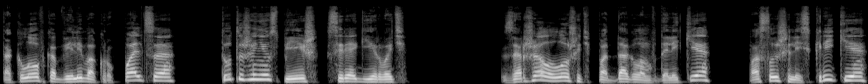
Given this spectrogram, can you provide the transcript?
Так ловко обвели вокруг пальца, тут уже не успеешь среагировать. Заржала лошадь под даглом вдалеке, послышались крики,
